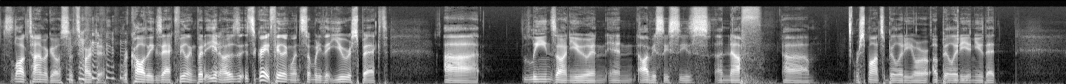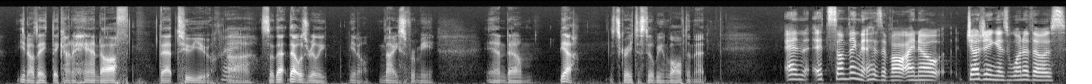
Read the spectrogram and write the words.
it's a long time ago, so it's hard to recall the exact feeling. But you know, it's, it's a great feeling when somebody that you respect uh, leans on you and and obviously sees enough um, responsibility or ability in you that you know they, they kind of hand off that to you. Right. Uh, so that that was really you know nice for me, and um, yeah, it's great to still be involved in that. And it's something that has evolved. I know judging is one of those.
